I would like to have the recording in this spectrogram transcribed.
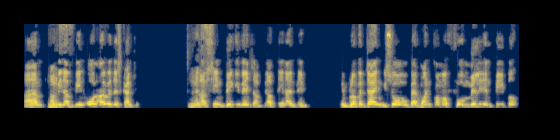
Um, I mean, I've been all over this country Yes. and I've seen big events. I've, I've you know, in, in, in Bloemfontein, we saw about 1.4 million people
